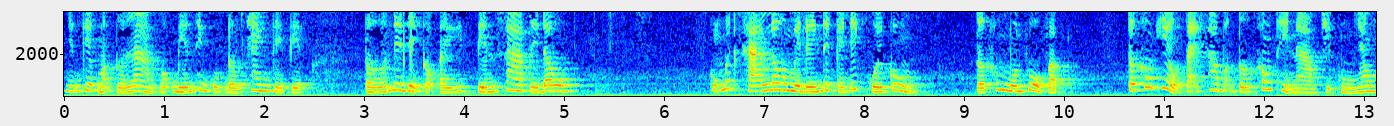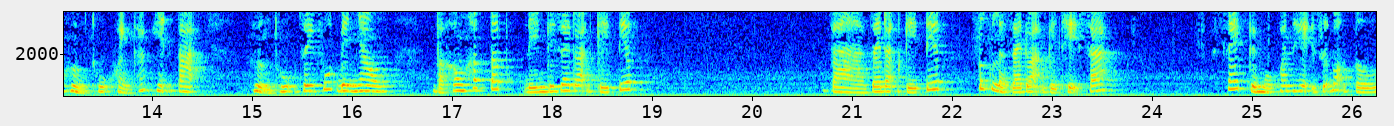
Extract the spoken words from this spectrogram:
Những việc bọn tớ làm bỗng biến thành cuộc đấu tranh về việc Tớ nên để cậu ấy tiến xa tới đâu. Cũng mất khá lâu mới đến được cái đích cuối cùng. Tớ không muốn vồ vập. Tớ không hiểu tại sao bọn tớ không thể nào chỉ cùng nhau hưởng thụ khoảnh khắc hiện tại, Hưởng thụ giây phút bên nhau. Và không hấp tấp đến với giai đoạn kế tiếp. Và giai đoạn kế tiếp Tức là giai đoạn về thể xác Xét về mối quan hệ giữa bọn tớ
